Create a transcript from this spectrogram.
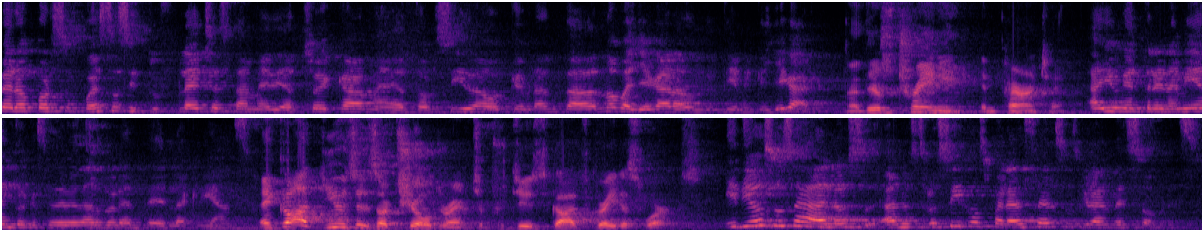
Pero por supuesto, si tu flecha está media chueca, media torcida o quebrantada, no va a llegar a donde tiene que llegar. Now, there's training in parenting. Hay un entrenamiento que se debe dar durante la crianza. And God uses our children to produce God's greatest works. Y Dios usa a, los, a nuestros hijos para hacer sus grandes obras.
